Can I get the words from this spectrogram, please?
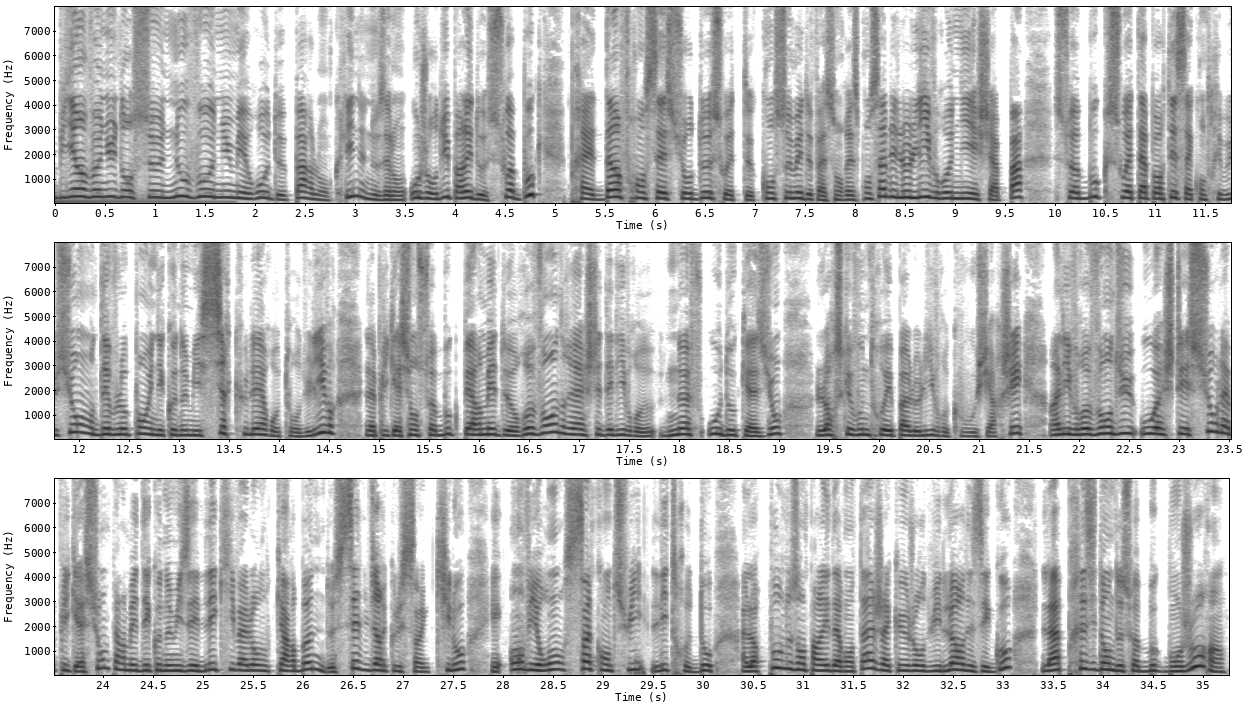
Bienvenue dans ce nouveau numéro de Parlons Clean. Nous allons aujourd'hui parler de Swapbook. Près d'un Français sur deux souhaite consommer de façon responsable et le livre n'y échappe pas. Swapbook souhaite apporter sa contribution en développant une économie circulaire autour du livre. L'application Swapbook permet de revendre et acheter des livres neufs ou d'occasion lorsque vous ne trouvez pas le livre que vous cherchez. Un livre vendu ou acheté sur l'application permet d'économiser l'équivalent carbone de 7,5 kg et environ 58 litres d'eau. Alors pour nous en parler davantage, j'accueille aujourd'hui Laure des Égaux, la présidente de Swapbook. Bonjour.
